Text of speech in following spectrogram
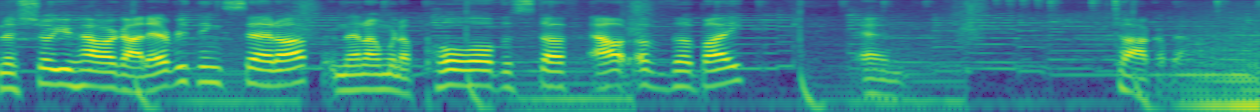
Gonna show you how I got everything set up and then I'm gonna pull all the stuff out of the bike and talk about it.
